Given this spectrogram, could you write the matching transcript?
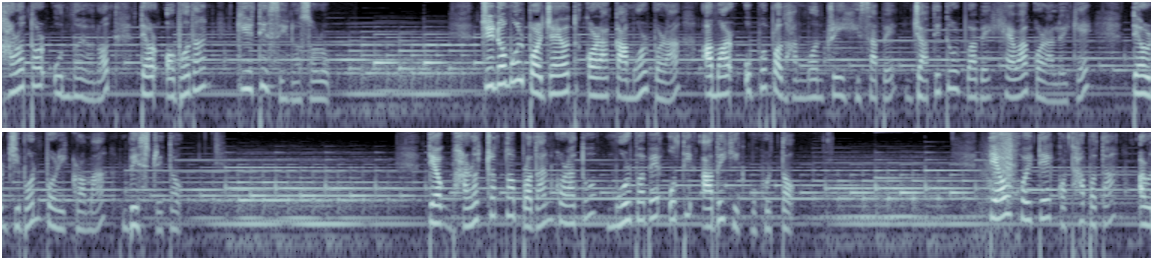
ভাৰতৰ উন্নয়নত তেওঁৰ অৱদান কীৰ্তিচিহ্নস্বৰূপ তৃণমূল পৰ্যায়ত কৰা কামৰ পৰা আমাৰ উপ প্ৰধানমন্ত্ৰী হিচাপে জাতিটোৰ বাবে সেৱা কৰালৈকে তেওঁৰ জীৱন পৰিক্ৰমা বিস্তৃত। তেওঁক ভাৰত ৰত্ন প্ৰদান কৰাটো মোৰ বাবে অতি আৱেগিক মুহূৰ্ত। তেওঁৰ সৈতে কথা পতা আৰু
